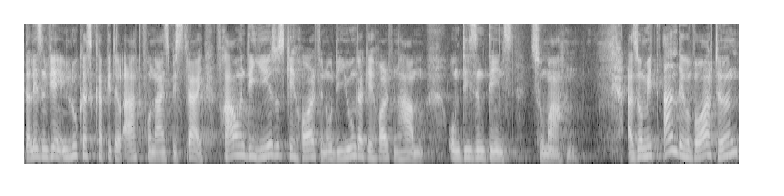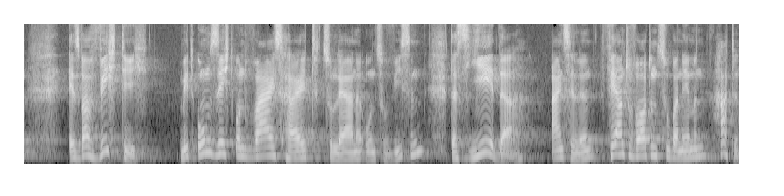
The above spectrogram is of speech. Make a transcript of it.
Da lesen wir in Lukas Kapitel 8 von 1 bis 3. Frauen, die Jesus geholfen und die Jünger geholfen haben, um diesen Dienst zu machen. Also mit anderen Worten, es war wichtig, mit Umsicht und Weisheit zu lernen und zu wissen, dass jeder Einzelne Verantwortung zu übernehmen hatte.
